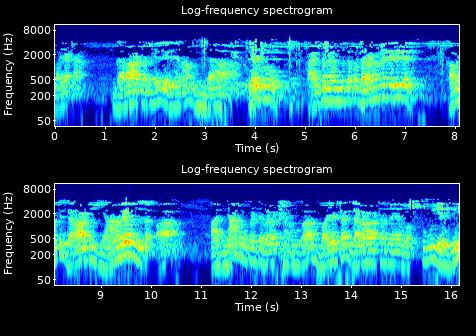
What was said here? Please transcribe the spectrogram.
బయట గరాట అనేది ఏదైనా ఉందా? లేదు. కాగితమే ఉంది తప్ప గరాట అనేది ఏది లేదు కాబట్టి గరాటు జ్ఞానమే ఉంది తప్ప ఆ జ్ఞానము కంటే విలక్షణముగా బయట గరాటనే అనే వస్తువు ఏది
